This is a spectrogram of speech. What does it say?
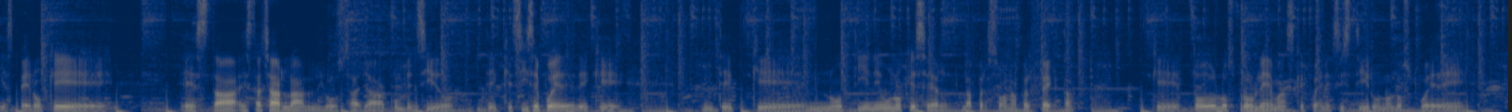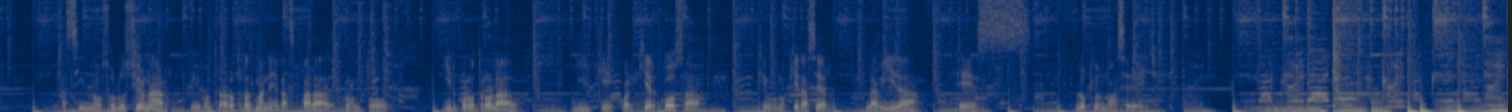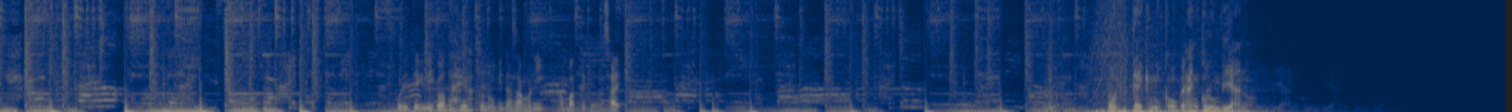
Y espero que esta, esta charla los haya convencido de que sí se puede, de que, de que no tiene uno que ser la persona perfecta, que todos los problemas que pueden existir uno los puede, así no solucionar, encontrar otras maneras para de pronto ir por otro lado y que cualquier cosa que uno quiera hacer, la vida es lo que uno hace de ella. ポリテクニコ大学の皆様に頑張ってください。ポリテクニコグランコロンビアノ。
